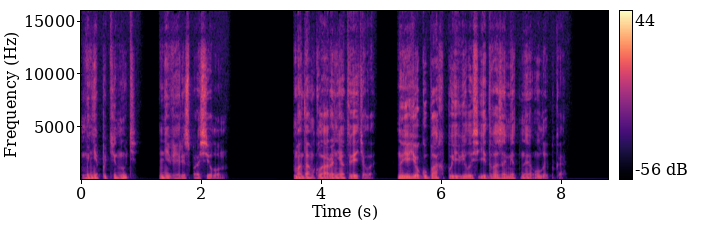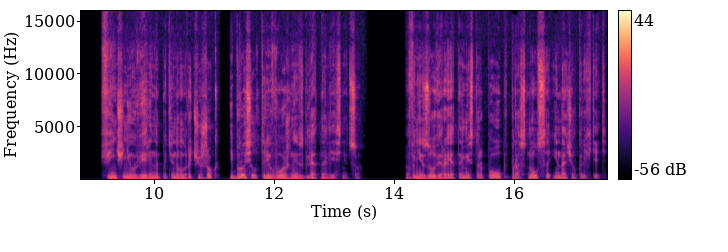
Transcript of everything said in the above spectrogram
«Мне потянуть?» — не веря, спросил он. Мадам Клара не ответила. На ее губах появилась едва заметная улыбка. Финч неуверенно потянул рычажок и бросил тревожный взгляд на лестницу. Внизу, вероятно, мистер Поуп проснулся и начал кряхтеть.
